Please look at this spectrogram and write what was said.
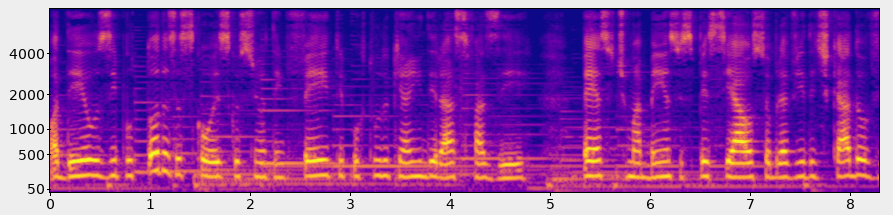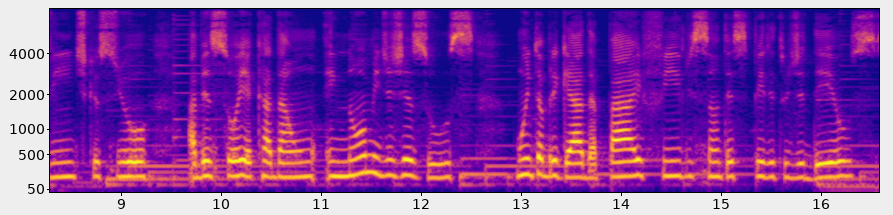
ó Deus, e por todas as coisas que o Senhor tem feito e por tudo que ainda irás fazer. Peço-te uma benção especial sobre a vida de cada ouvinte, que o Senhor abençoe a cada um, em nome de Jesus. Muito obrigada, Pai, Filho e Santo Espírito de Deus.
